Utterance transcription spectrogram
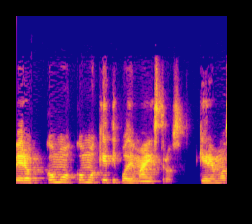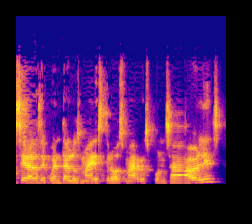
pero ¿cómo, cómo qué tipo de maestros? Queremos ser, haz de cuenta, los maestros más responsables,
